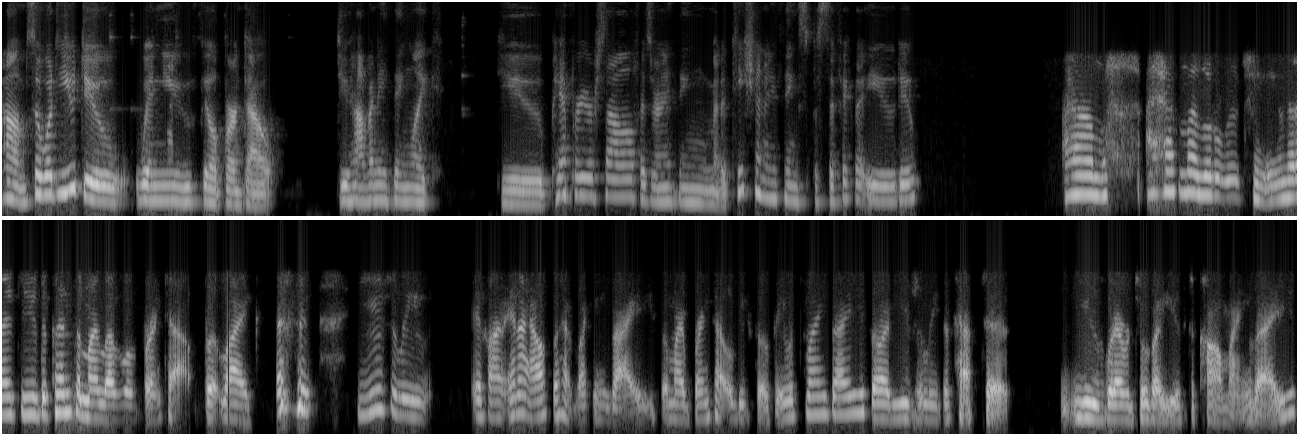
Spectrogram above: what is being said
um, so what do you do when you feel burnt out? Do you have anything like do you pamper yourself? Is there anything meditation, anything specific that you do? Um, I have my little routine that I do. Depends on my level of burnt out, but like usually, if I'm and I also have like anxiety, so my burnt out will be associated with my anxiety. So I'd usually just have to use whatever tools I use to calm my anxiety,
